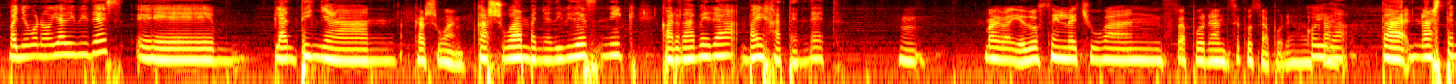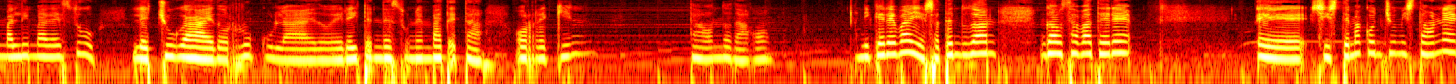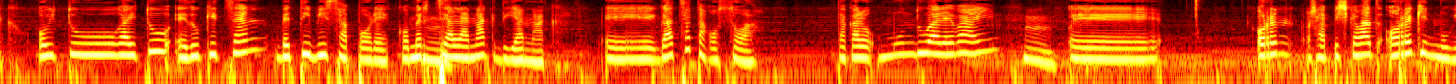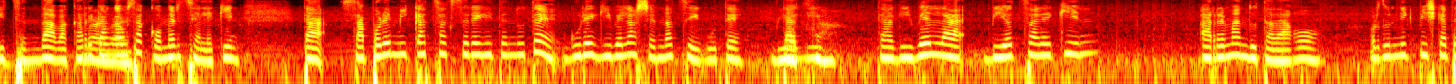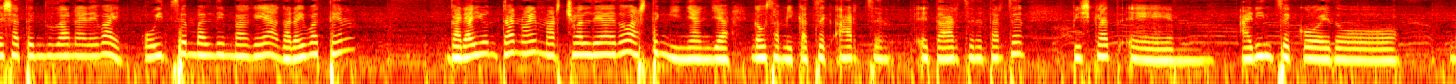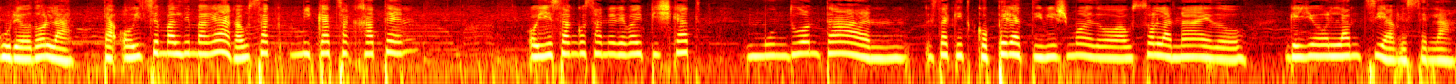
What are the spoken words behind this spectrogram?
Baina, bueno, hoi adibidez, e, plantinan Kasuan. kasuan, baina adibidez nik kardabera bai jaten dut. Hmm. Bai, bai, edo zein letxugan zaporantzeko zaporea. dauka. Hoi da. Ta nasten baldin badezu letxuga edo rukula edo ereiten dezunen bat eta horrekin eta ondo dago. Nik ere bai esaten dudan gauza bat ere e, sistema kontsumista honek ohitu gaitu edukitzen beti bi zapore, komertzialanak dianak. E, gatza eta gozoa. Eta karo, munduare bai, Hmm. e, horren, osea, pixka bat horrekin mugitzen da, bakarrikan Bai, bai. gauza komertzialekin. Eta zapore mikatzak zer egiten dute, gure gibela sendatzei gute. Bihotza. Eta gibela bihotzarekin harremanduta dago. Ordu nik pixkat esaten dudana ere bai, ohitzen baldin bagea, garai baten, garai hontan noain martxoaldea edo hasten ginean ja gauza mikatzek hartzen eta hartzen eta hartzen pixkat em, arintzeko edo gure odola eta ohitzen baldin bagea gauzak mikatzak jaten hoi izango zan ere bai pixkat mundu hontan ez dakit kooperatibismo edo auzolana edo gehiago lantzia bezala.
